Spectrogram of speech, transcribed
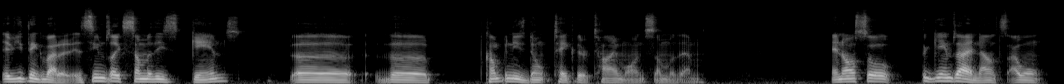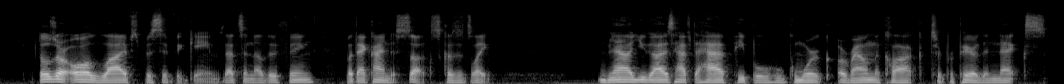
if you think about it, it seems like some of these games, uh, the companies don't take their time on some of them. And also, the games I announced, I won't. Those are all live specific games. That's another thing, but that kind of sucks because it's like now you guys have to have people who can work around the clock to prepare the next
